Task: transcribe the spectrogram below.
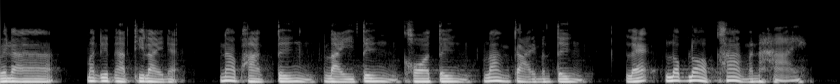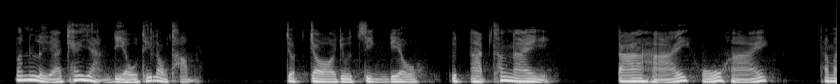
เวลามันอึดอัดทีไรเนี่ย หน้าผากตึง ไหล่ตึง คอตึง ร่างกายมันตึง และรอบๆข้างมันหาย มันเหลือแค่อย่างเดียวที่เราทำจดจ่ออยู่สิ่งเดียว อึดอัดข้างใน ตาหาย หูหาย ธรรม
